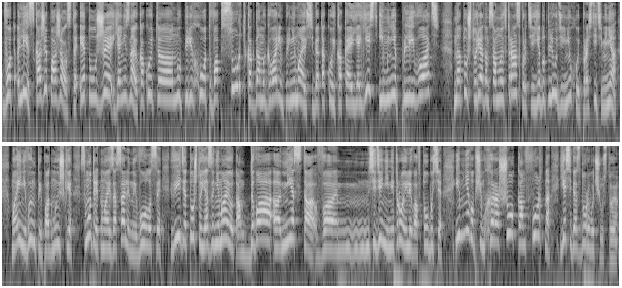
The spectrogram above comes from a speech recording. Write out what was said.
Вот, Лиз, скажи, пожалуйста, это уже, я не знаю, какой-то, ну, переход в абсурд, когда мы говорим, принимаю себя такой, какая я есть, и мне плевать на то, что рядом со мной в транспорте едут люди и нюхают, простите меня, мои невымытые подмышки, смотрят на мои засаленные волосы, видя то, что я занимаю там два э, места в, э, сидении метро или в автобусе. И мне, в общем, хорошо, комфортно, я себя здорово чувствую.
